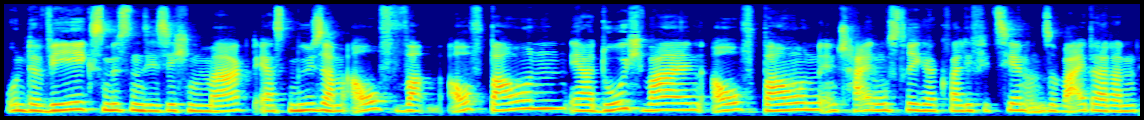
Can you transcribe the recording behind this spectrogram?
unterwegs? Müssen sie sich einen Markt erst mühsam auf, aufbauen? Ja, Durchwahlen aufbauen, Entscheidungsträger qualifizieren und so weiter. Dann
